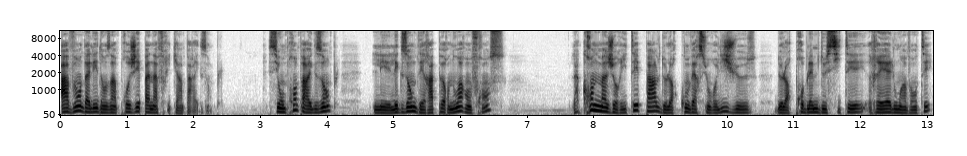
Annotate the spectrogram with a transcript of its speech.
avant d'aller dans un projet panafricain, par exemple. Si on prend par exemple l'exemple des rappeurs noirs en France, la grande majorité parle de leur conversion religieuse, de leurs problèmes de cité, réels ou inventés,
